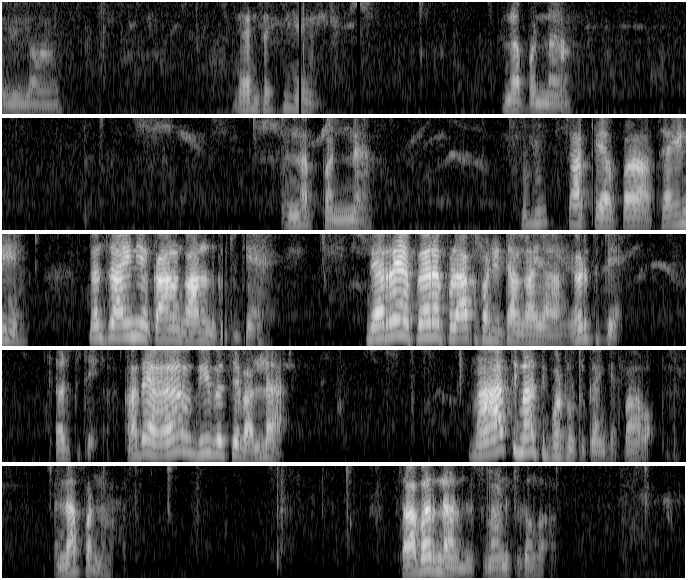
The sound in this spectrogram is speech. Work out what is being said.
ஐயோ ஏன் சட்னி என்ன பண்ண? என்ன பண்ண? ம் சாப்பிட்டியாப்பா? சைனி நான் சைனியை காணும் காணுன்னுக்கிட்டு இருக்கேன். நிறைய பேரை பிளாக் பண்ணிட்டாங்க ஐயா. எடுத்துட்டேன். எடுத்துட்டேன். அதான் விவசே வரல. மாற்றி மாற்றி போட்டு விட்ருக்காங்க பாவம். என்ன பண்ணோம் தவறு நடந்துச்சு மன்னிச்சுக்கோங்க.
